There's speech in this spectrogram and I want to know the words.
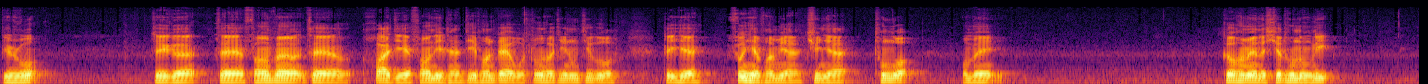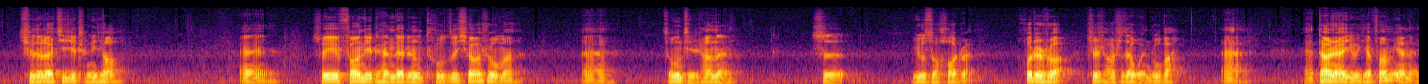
比如，这个在防范、在化解房地产、地方债务、中小金融机构这些风险方面，去年通过我们各方面的协同努力，取得了积极成效。哎，所以房地产的这种投资销售嘛，哎，总体上呢。是有所好转，或者说至少是在稳住吧，哎，哎，当然有些方面呢，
